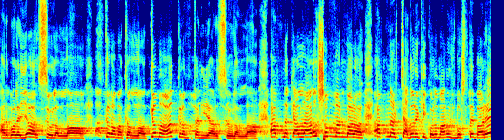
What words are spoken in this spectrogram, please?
আর বলে, ইয়া রাসূলুল্লাহ, আকরামাকাল্লাহ, কামা আকরামতানি ইয়া রাসূলুল্লাহ। আপনাকে আল্লাহ আরও সম্মান বাড়াক। আপনার চাদরে কি কোনো মানুষ বসতে পারে?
